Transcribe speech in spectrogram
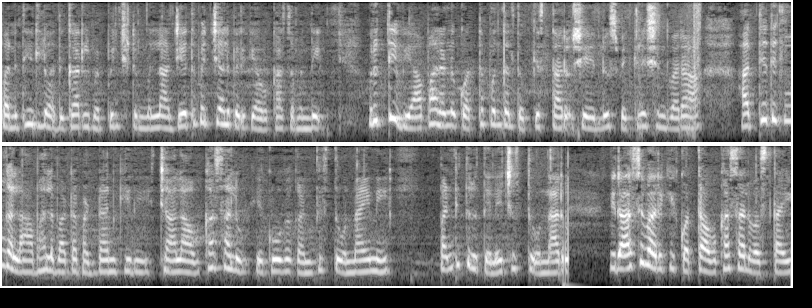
పనితీరులో అధికారులు మెప్పించడం వల్ల జీతభత్యాలు పెరిగే అవకాశం ఉంది. వృత్తి వ్యాపారాలను కొత్త పుంతలు తొక్కిస్తారు. షేర్లు స్పెక్యులేషన్ ద్వారా అత్యధికంగా లాభాల బాట పడడానికి ఇది చాలా అవకాశాలు ఎక్కువగా కనిపిస్తూ ఉన్నాయని పండితులు తెలియజేస్తూ ఉన్నారు. ఈ రాశి వారికి కొత్త అవకాశాలు వస్తాయి.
